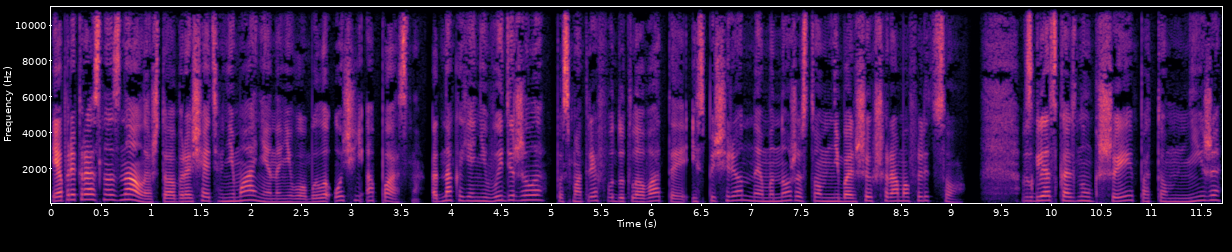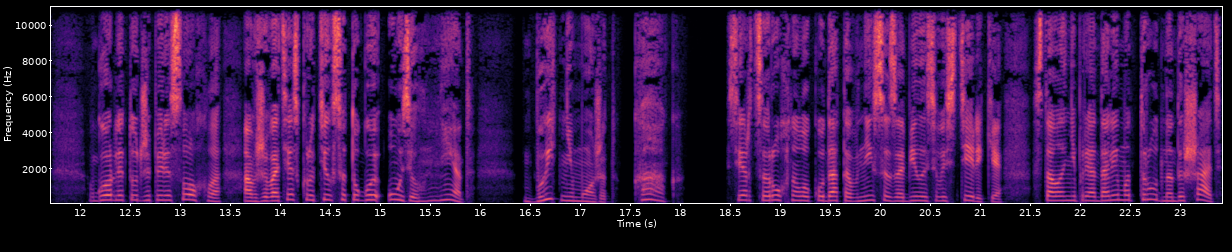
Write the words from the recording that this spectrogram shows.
Я прекрасно знала, что обращать внимание на него было очень опасно, однако я не выдержала, посмотрев в дутловатое, испещренное множеством небольших шрамов лицо. Взгляд скользнул к шее, потом ниже. В горле тут же пересохло, а в животе скрутился тугой узел. Нет, быть не может. Как? Сердце рухнуло куда-то вниз и забилось в истерике. Стало непреодолимо трудно дышать.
